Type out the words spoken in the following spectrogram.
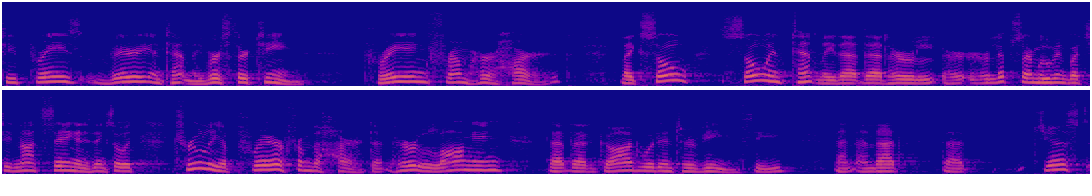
she prays very intently. Verse 13 praying from her heart, like so so intently that, that her, her, her lips are moving, but she's not saying anything. So it's truly a prayer from the heart, that her longing that, that God would intervene, see? And, and that, that just,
